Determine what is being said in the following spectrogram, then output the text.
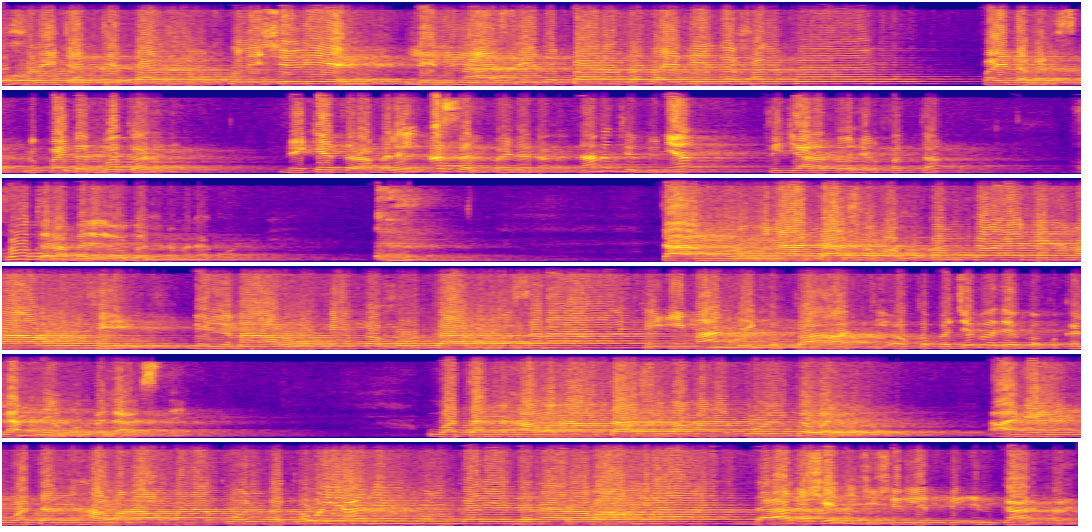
اخرجت چې تاسو خپل شوی للناس د پاره د فائدې د خلکو فائدہ ورسه نو فائدہ دوه کار دي نه کې تر بل اصل فائدہ نه دا نه چې دنیا تجارت او حرفت دا خو تر بل او بدن منع کول تامرونا تاسو به حکم کوي بالمعروف بالمعروف په خو کارونو سره کې ایمان دې کطاعت دي او که په جبه دې په کلام دې او په لاس دې وتنهونا تاسو به من کول کوي عن ال وتنهونا من کول بکوي عن المنکر د ناروا دا هغه شی چې شریعت په انکار کړی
